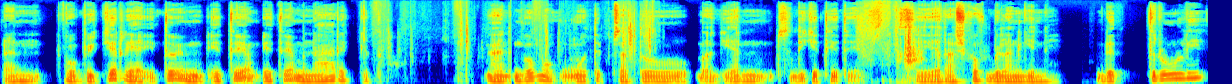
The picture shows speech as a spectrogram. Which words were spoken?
Dan gue pikir ya itu itu yang itu yang menarik gitu. Nah, gue mau ngutip satu bagian sedikit gitu ya. Si Rashkov bilang gini. The truly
